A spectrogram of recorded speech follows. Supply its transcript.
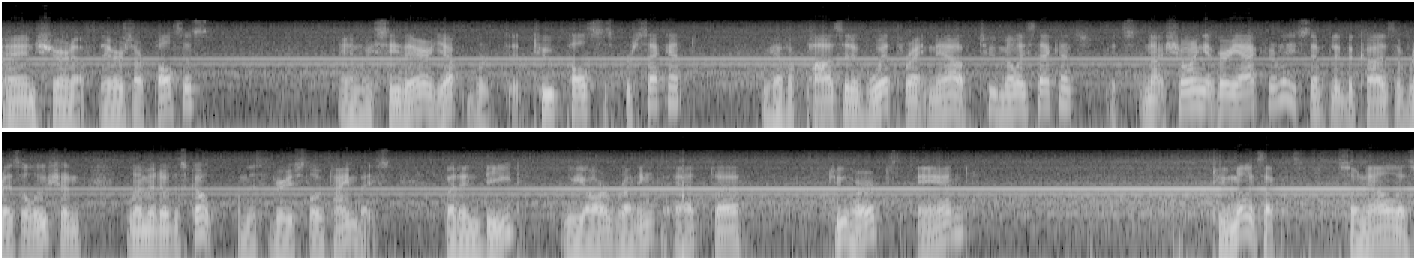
And sure enough, there's our pulses. And we see there, yep, we're at 2 pulses per second. We have a positive width right now of 2 milliseconds. It's not showing it very accurately simply because of resolution limit of the scope on this very slow time base. But indeed, we are running at uh, 2 hertz and 2 milliseconds. So now let's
